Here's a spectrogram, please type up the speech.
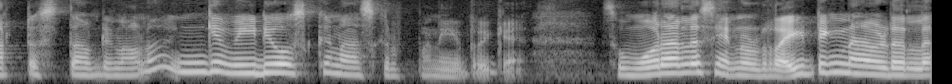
ஆர்டிஸ்ட் தான் அப்படின்னாலும் இங்கே வீடியோஸ்க்கு நான் ஸ்கிரிப்ட் பண்ணிட்டு இருக்கேன் ஸோ மோரலஸ் என்னோட ரைட்டிங் நான் விடல.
